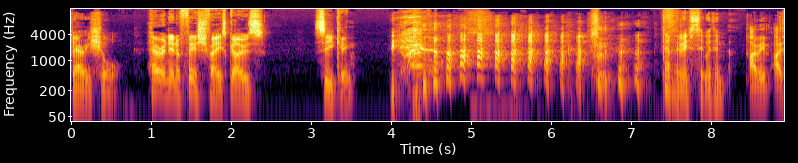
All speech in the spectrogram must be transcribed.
Very short. Heron in a fish face goes, Seaking. Don't make me sit with him. I mean, I,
